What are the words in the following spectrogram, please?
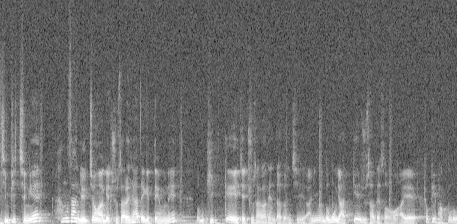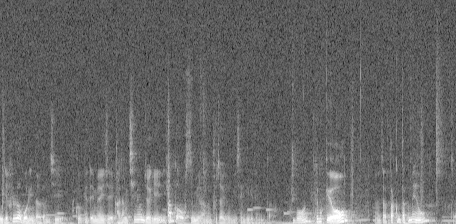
진피층에 항상 일정하게 주사를 해야 되기 때문에 너무 깊게 이제 주사가 된다든지 아니면 너무 얕게 주사돼서 아예 표피 밖으로 이제 흘러버린다든지 그렇게 되면 이제 가장 치명적인 효과 없음이라는 부작용이 생기게 됩니다. 한번 해볼게요. 자, 따끔따끔해요. 자.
